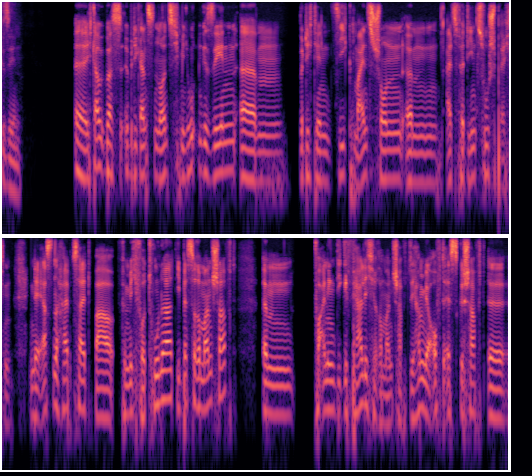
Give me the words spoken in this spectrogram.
gesehen? Äh, ich glaube, über die ganzen 90 Minuten gesehen, ähm, würde ich den Sieg Mainz schon ähm, als verdient zusprechen. In der ersten Halbzeit war für mich Fortuna die bessere Mannschaft, ähm, vor allen Dingen die gefährlichere Mannschaft. Sie haben ja oft es geschafft, äh,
